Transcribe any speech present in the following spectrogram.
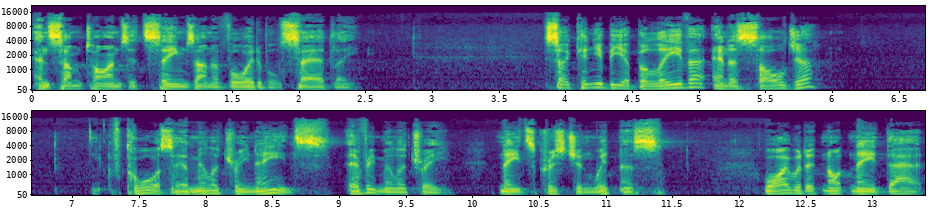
and sometimes it seems unavoidable, sadly. So, can you be a believer and a soldier? Of course, our military needs, every military needs Christian witness. Why would it not need that?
